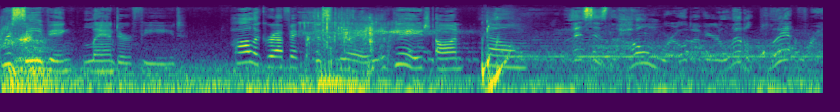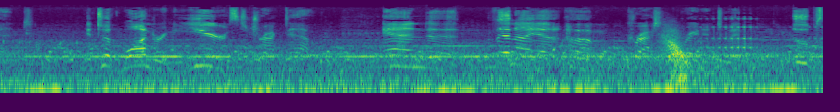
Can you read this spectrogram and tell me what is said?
Receiving lander feed. Holographic display engaged on helm. This is the home world of your little plant friend. It took wandering years to track down. And uh, then I uh, um, crashed right into it. Oops.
